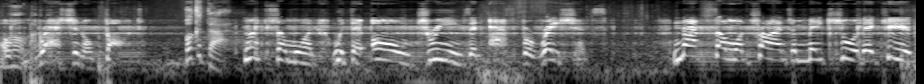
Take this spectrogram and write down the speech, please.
of rational thought. Look at that. Not someone with their own dreams and aspirations. Not someone trying to make sure their kids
